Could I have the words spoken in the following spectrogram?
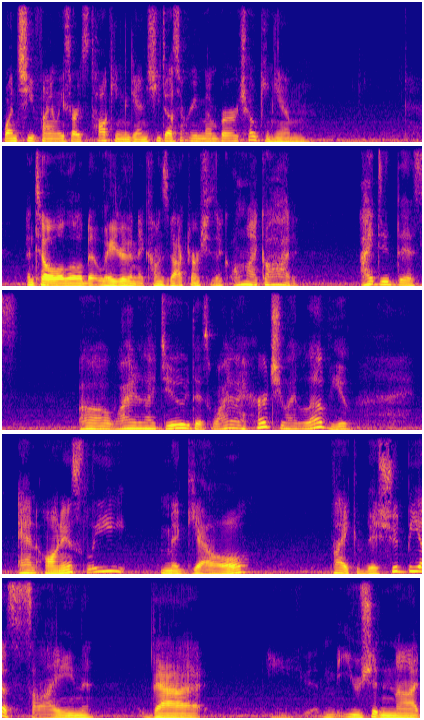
when she finally starts talking again. She doesn't remember choking him until a little bit later. Then it comes back to her, and she's like, "Oh my god, I did this. Oh, why did I do this? Why did I hurt you? I love you." And honestly, Miguel like this should be a sign that you should not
